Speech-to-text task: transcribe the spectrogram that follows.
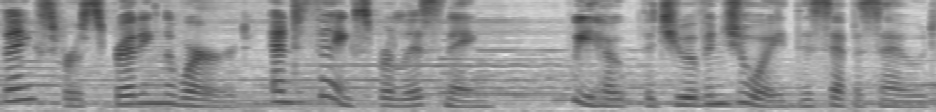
Thanks for spreading the word, and thanks for listening. We hope that you have enjoyed this episode.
